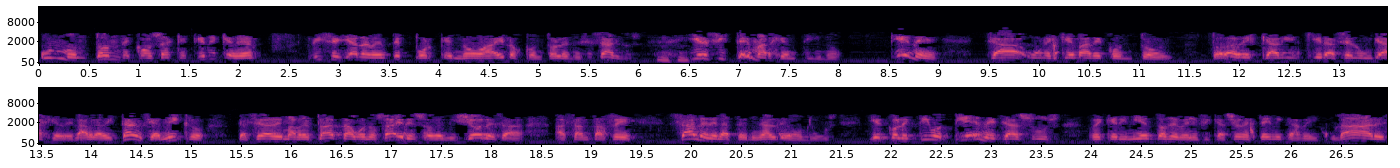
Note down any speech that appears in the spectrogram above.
un montón de cosas que tienen que ver dice llanamente porque no hay los controles necesarios. Uh -huh. Y el sistema argentino tiene ya un esquema de control. Toda vez que alguien quiere hacer un viaje de larga distancia, en micro, ya sea de Mar del Plata a Buenos Aires o de Misiones a, a Santa Fe, sale de la terminal de ómnibus y el colectivo tiene ya sus requerimientos de verificaciones técnicas vehiculares,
